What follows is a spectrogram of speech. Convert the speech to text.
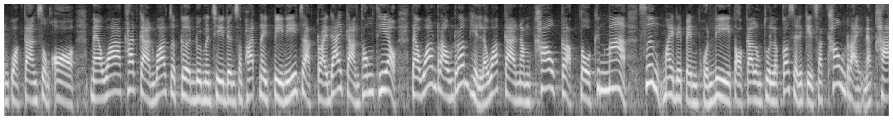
งกว่าการส่งออก แม้ว่าคาดการณ์ว่าจะเกินดุลบัญชีเดินสะพัดในปีนี้จากรายได้การท่องเที่ยว แต่ว่าเราเริ่มเห็นแล้วว่าการนำเข้ากลับโตขึ้นมาก ซึ่งไม่ได้เป็นผลดีต่อการลงทุนแล้วก็เศรษฐกิจสักเท่าไหร่นะคะ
